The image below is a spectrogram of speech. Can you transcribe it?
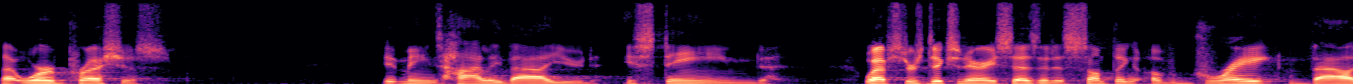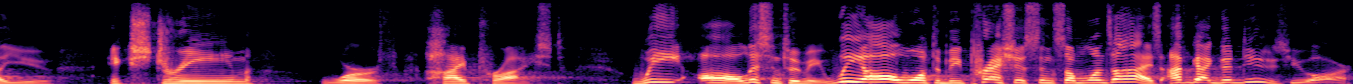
That word precious, it means highly valued, esteemed. Webster's dictionary says it is something of great value extreme worth, high priced. We all, listen to me, we all want to be precious in someone's eyes. I've got good news. You are.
